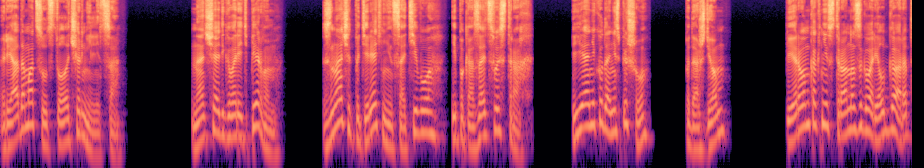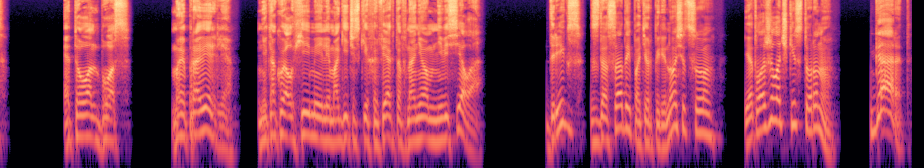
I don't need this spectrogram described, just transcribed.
Рядом отсутствовала чернильница. Начать говорить первым значит потерять инициативу и показать свой страх. Я никуда не спешу. Подождем. Первым, как ни странно, заговорил Гаррет. «Это он, босс. Мы проверили. Никакой алхимии или магических эффектов на нем не висело. Дригз с досадой потер переносицу и отложил очки в сторону. «Гаррет,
